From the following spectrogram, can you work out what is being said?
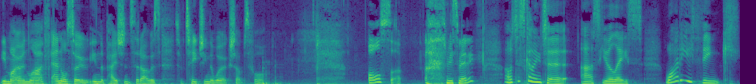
in my own life and also in the patients that I was sort of teaching the workshops for. Also, Miss Medic? I was just going to ask you, Elise, why do you think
